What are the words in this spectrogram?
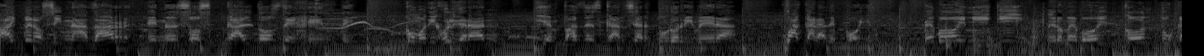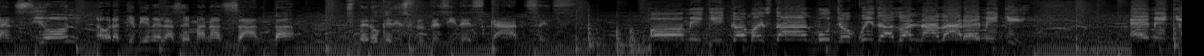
Ay, pero sin nadar en esos caldos de gente. Como dijo el gran y en paz descanse Arturo Rivera, guácara de pollo. Me voy, Miki, pero me voy con tu canción. Ahora que viene la Semana Santa, Espero que disfrutes y descanses. Oh, Miki, ¿cómo estás? Mucho cuidado al nadar, ¿eh, Miki? ¡Eh, Miki!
